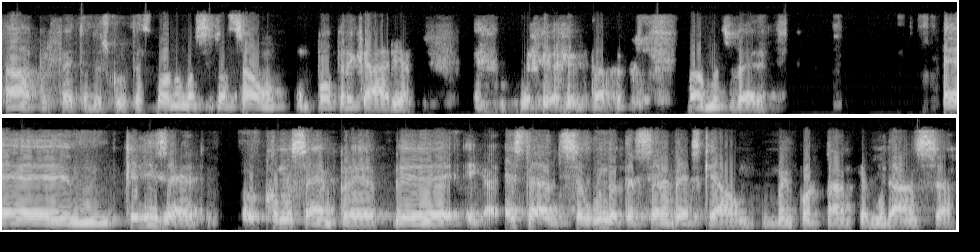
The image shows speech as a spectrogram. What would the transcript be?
Ah, perfeito, desculpa, estou numa situação um pouco precária. então, vamos ver. É, quer dizer, como sempre, é, esta é a segunda ou terceira vez que há uma importante mudança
